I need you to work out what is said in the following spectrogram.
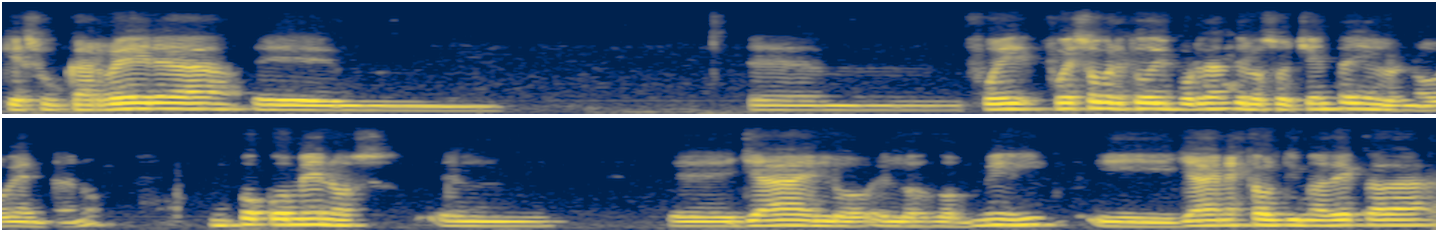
que su carrera eh, eh, fue, fue sobre todo importante en los 80 y en los 90, ¿no? Un poco menos ya en, en, los 2000 y ya en esta última década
